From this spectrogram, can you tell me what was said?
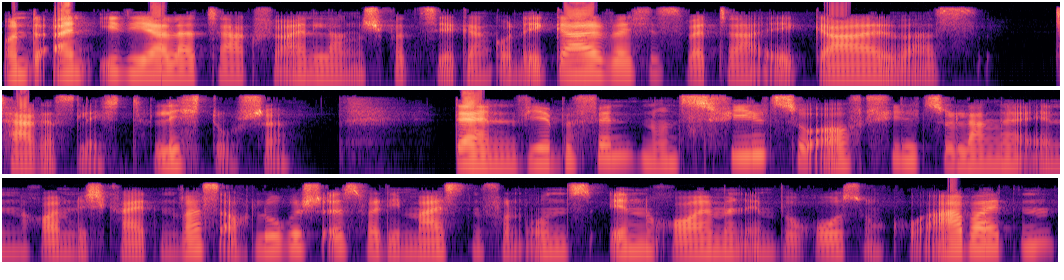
und ein idealer Tag für einen langen Spaziergang. Und egal welches Wetter, egal was, Tageslicht, Lichtdusche. Denn wir befinden uns viel zu oft, viel zu lange in Räumlichkeiten, was auch logisch ist, weil die meisten von uns in Räumen, in Büros und Co. arbeiten.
